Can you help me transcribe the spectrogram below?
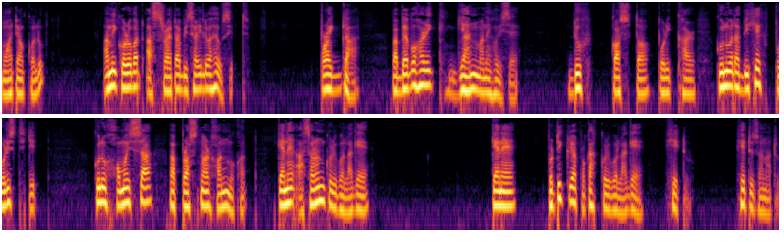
মই তেওঁক কলো আমি ক'ৰবাত আশ্ৰয় এটা বিচাৰি লোৱাহে উচিত। প্ৰজ্ঞা বা ব্যৱহাৰিক জ্ঞান মানে হৈছে দুখ কষ্ট পৰীক্ষাৰ কোনো এটা বিশেষ পৰিস্থিতিত কোনো সমস্যা বা প্ৰশ্নৰ সন্মুখত কেনে আচৰণ কৰিব লাগে কেনে প্ৰতিক্ৰিয়া প্ৰকাশ কৰিব লাগে সেইটো সেইটো জনাটো।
